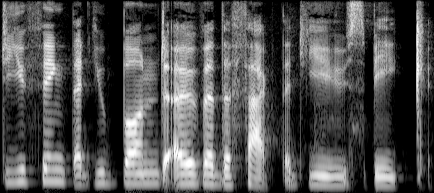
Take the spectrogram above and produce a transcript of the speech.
Do you think that you bond over the fact that you speak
